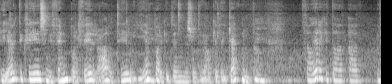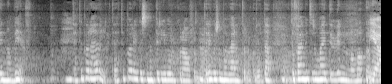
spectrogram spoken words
því ef þetta er kvíði sem ég finn bara fyrir af og til og ég bara get unnum mér svolítið ágætlega í gegnum þetta Mm. þá er ekkert að, að vinna með þetta er bara eðlilegt, þetta er bara eitthvað sem að drífur okkur áfram, þetta er eitthvað sem að verndar okkur. Þetta, þetta fær til að mæti vinnun á mótnum Já.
